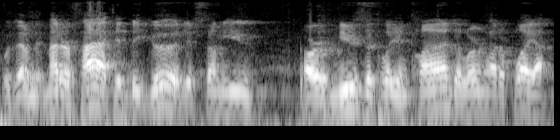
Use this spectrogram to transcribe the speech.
we've got a matter of fact, it'd be good if some of you are musically inclined to learn how to play. I,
